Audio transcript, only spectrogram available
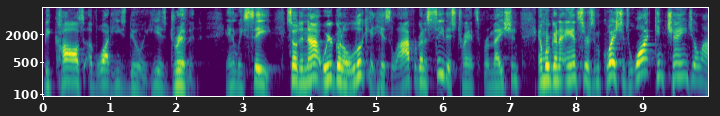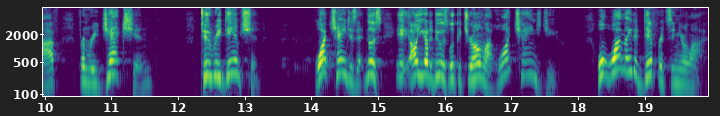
because of what he's doing. He is driven. And we see. So tonight we're going to look at his life. We're going to see this transformation and we're going to answer some questions. What can change a life from rejection to redemption? What changes that? Notice, all you got to do is look at your own life. What changed you? Well, what made a difference in your life?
